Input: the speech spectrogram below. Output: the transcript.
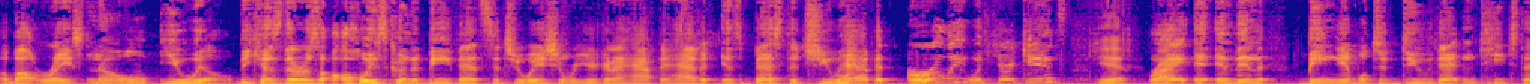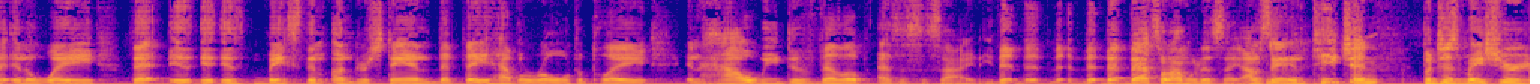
about race." No, you will, because there is always going to be that situation where you're going to have to have it. It's best that you have it early with your kids, Yeah. right, and, and then being able to do that and teach that in a way that is, is makes them understand that they have a role to play in how we develop as a society. That, that, that- that- that's what I'm going to say. I'm saying teach it, but just make sure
